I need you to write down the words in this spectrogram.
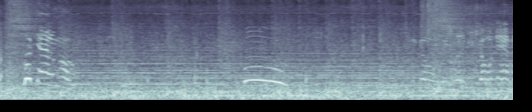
Look at him all! Woo! Keep going, we let it keep going down.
